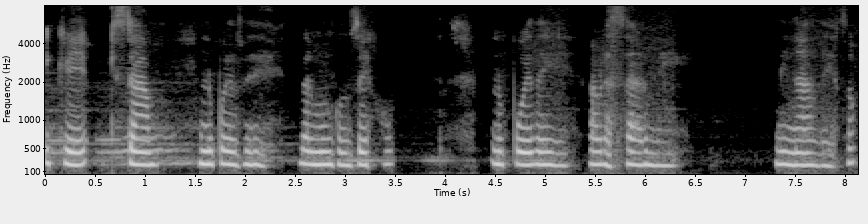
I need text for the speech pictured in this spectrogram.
y que quizá no puede darme un consejo, no puede abrazarme ni nada de eso.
